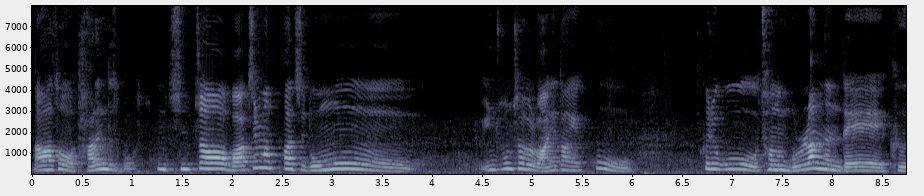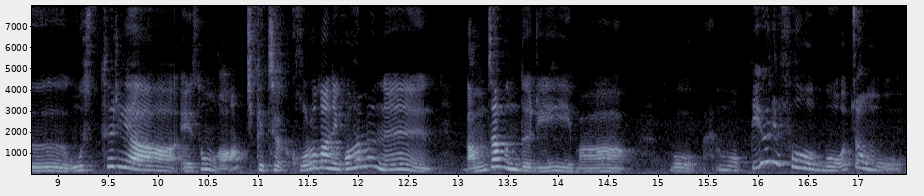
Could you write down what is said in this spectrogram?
나와서 다른 데서 먹었어. 진짜 마지막까지 너무 인종차별 많이 당했고 그리고 저는 몰랐는데 그 오스트리아에선가 이렇게 제가 걸어다니고 하면은 남자분들이 막 뭐, 뭐, beautiful, 뭐, 어쩌고, 뭐,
